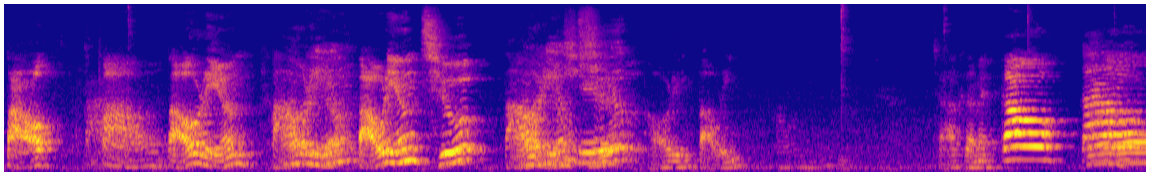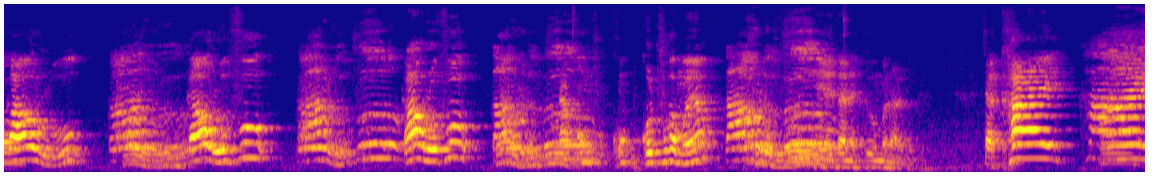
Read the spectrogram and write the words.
保宝保龄保龄保龄球保龄치읍保龄保龄 자 그다음에 가우루프 까우루프 까우루프 까우루프 자 공프, 공, 골프가 뭐예요? 까우루프 예단에 그것만 알면 돼자 카이 카이.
